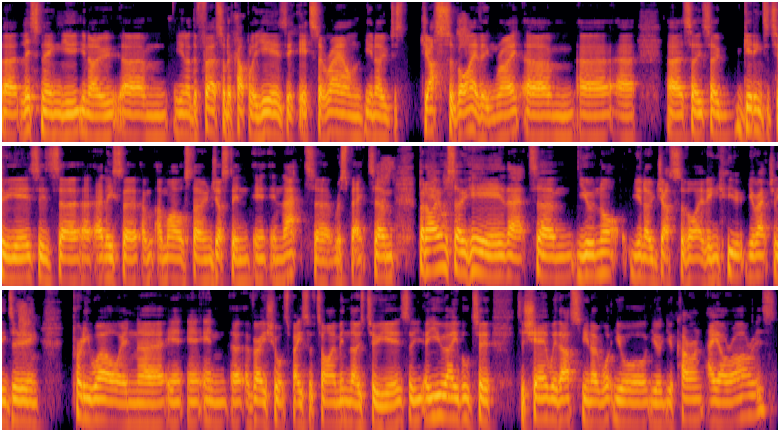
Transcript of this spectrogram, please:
uh, listening, you you know, um, you know, the first sort of couple of years, it, it's around you know just just surviving, right? Um, uh, uh, uh so so getting to two years is uh, at least a, a, milestone just in in, in that uh, respect. Um, but I also hear that um, you're not you know just surviving; you, are actually doing pretty well in, in, in a very short space of time in those two years. Are, you able to to share with us, you know, what your your, your current ARR is?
